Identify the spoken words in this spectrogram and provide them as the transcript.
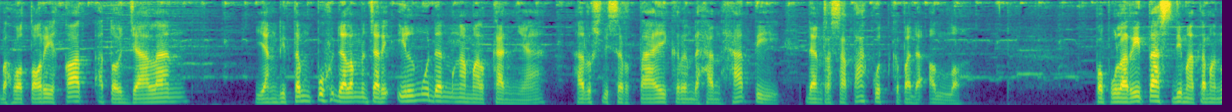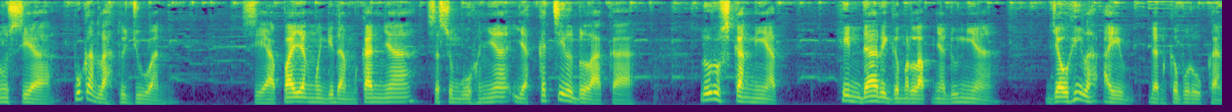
bahwa torikat atau jalan yang ditempuh dalam mencari ilmu dan mengamalkannya harus disertai kerendahan hati dan rasa takut kepada Allah. Popularitas di mata manusia bukanlah tujuan. Siapa yang mengidamkannya sesungguhnya ia kecil belaka. Luruskan niat, hindari gemerlapnya dunia, jauhilah aib dan keburukan.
